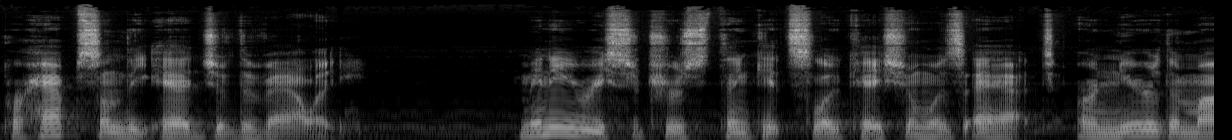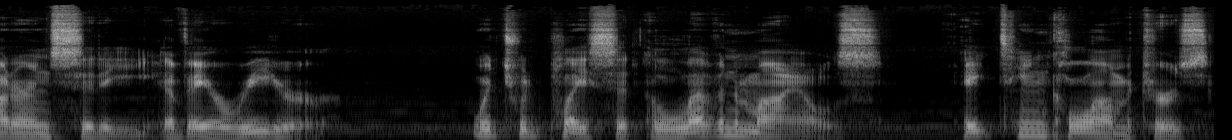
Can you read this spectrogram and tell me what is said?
perhaps on the edge of the valley. Many researchers think its location was at or near the modern city of Aroer, which would place it 11 miles, 18 kilometers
